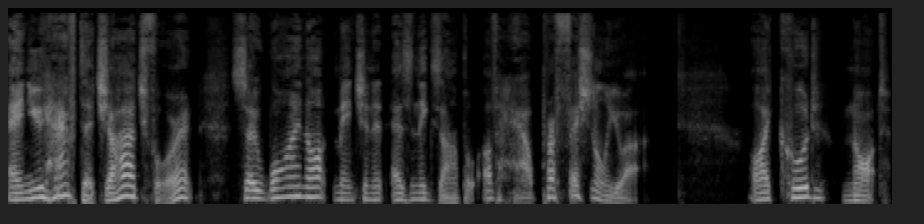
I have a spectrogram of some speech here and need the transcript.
and you have to charge for it. So why not mention it as an example of how professional you are? I could not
